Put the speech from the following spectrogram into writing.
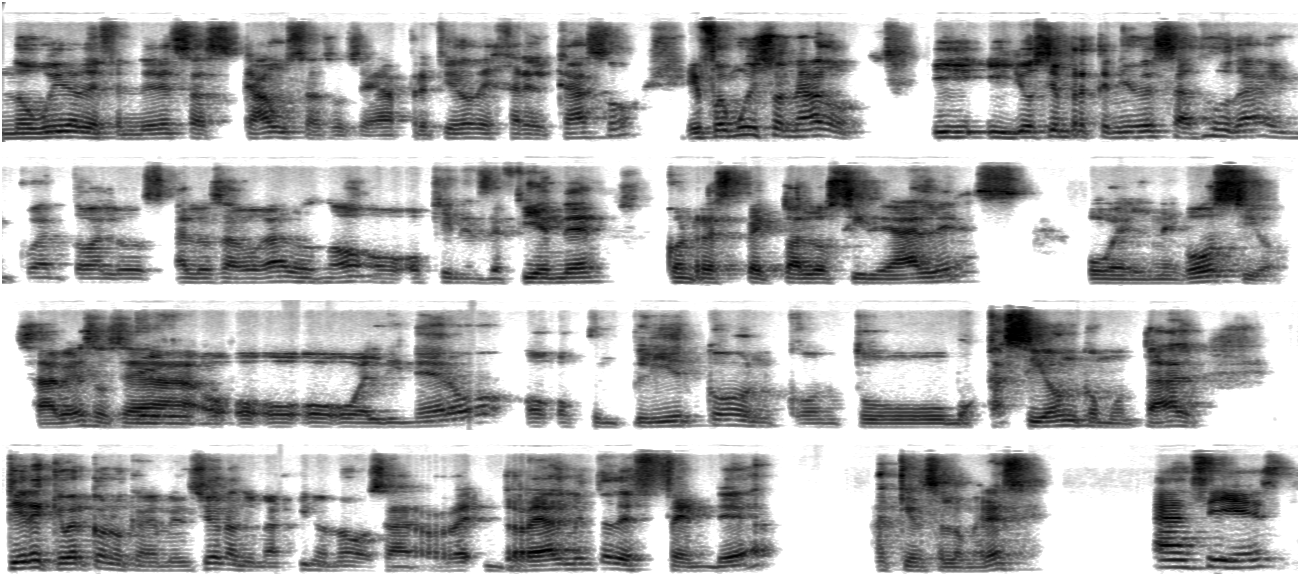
no voy a defender esas causas, o sea, prefiero dejar el caso. Y fue muy sonado. Y, yo siempre he tenido esa duda en cuanto a los, a los abogados, ¿no? O, quienes defienden con respecto a los ideales o el negocio, ¿sabes? O sea, o, el dinero o, cumplir con, con, tu vocación como tal. Tiene que ver con lo que me mencionas, me imagino, ¿no? O sea, realmente defender a quien se lo merece. Así es.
